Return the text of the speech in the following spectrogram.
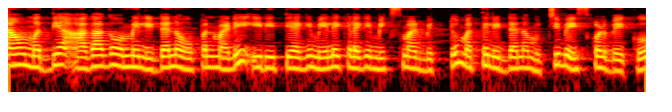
ನಾವು ಮಧ್ಯ ಆಗಾಗ ಒಮ್ಮೆ ಲಿಡ್ಡನ್ನು ಓಪನ್ ಮಾಡಿ ಈ ರೀತಿಯಾಗಿ ಮೇಲೆ ಕೆಳಗೆ ಮಿಕ್ಸ್ ಮಾಡಿಬಿಟ್ಟು ಮತ್ತೆ ಲಿಡ್ಡನ್ನು ಮುಚ್ಚಿ ಬೇಯಿಸ್ಕೊಳ್ಬೇಕು.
